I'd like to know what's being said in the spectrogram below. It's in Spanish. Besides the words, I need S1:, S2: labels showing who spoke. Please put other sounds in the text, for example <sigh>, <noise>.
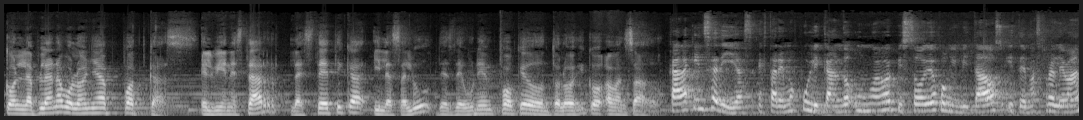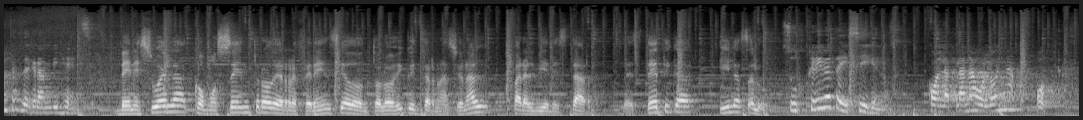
S1: Con la Plana Boloña Podcast, el bienestar, la estética y la salud desde un enfoque odontológico avanzado.
S2: Cada 15 días estaremos publicando un nuevo episodio con invitados y temas relevantes de gran vigencia.
S1: Venezuela como centro de referencia odontológico internacional para el bienestar, la estética y la salud.
S2: Suscríbete y síguenos con la Plana Boloña Podcast.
